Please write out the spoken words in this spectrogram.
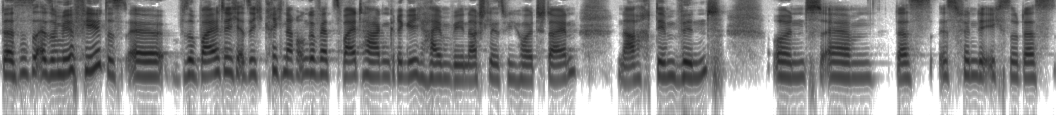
Das ist, also mir fehlt es, äh, sobald ich, also ich kriege nach ungefähr zwei Tagen kriege ich Heimweh nach Schleswig-Holstein, nach dem Wind. Und ähm, das ist, finde ich, so das,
